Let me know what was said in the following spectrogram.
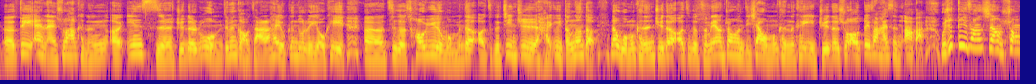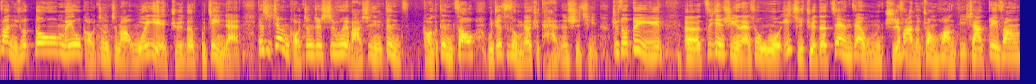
呃对岸来说，它可能呃因此觉得如果我们这边搞砸了，它有更多的理由可以呃这个超越我们的呃这个禁制海域等等等。那我们可能觉得哦这个怎么样状况底下，我们可能可以觉得说哦对方还是很二吧。我觉得对方像双方你说都没有搞政治嘛？我也觉得不尽然。但是这样搞政治是不是会把事情更搞得更糟？我觉得这是我我们要去谈的事情。就说对于呃这件事情来说，我一直觉得站在我们执法的状况底下，对方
